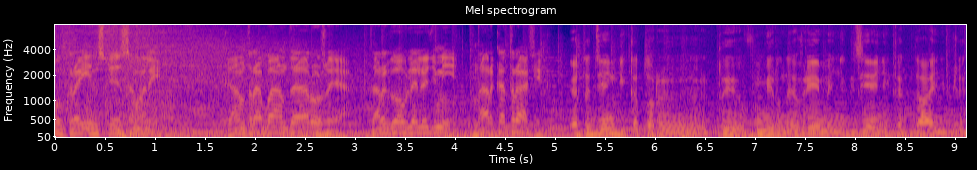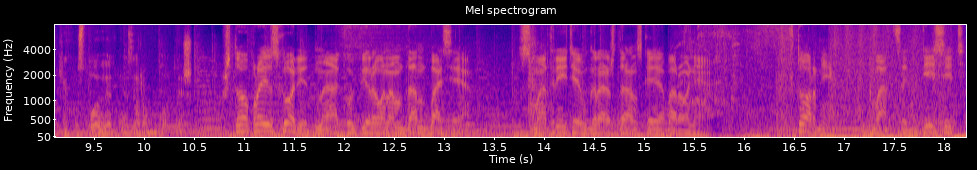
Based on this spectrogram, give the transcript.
Украинское Сомали. Контрабанда оружия, торговля людьми, наркотрафик. Это деньги, которые ты в мирное время нигде, никогда и ни при каких условиях не заработаешь. Что происходит на оккупированном Донбассе? Смотрите в «Гражданской обороне». Вторник, 20.10,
